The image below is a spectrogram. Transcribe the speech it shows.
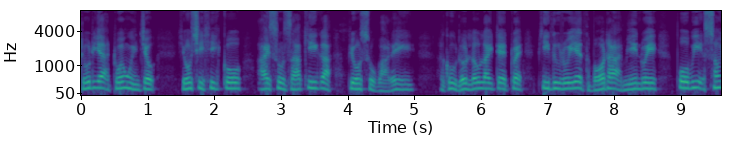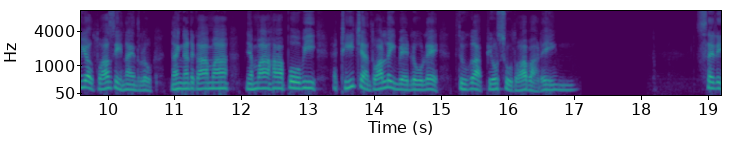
ဒုတိယအတွင်းဝင်ချုပ်ယိုရှိဟီကိုအိုင်ဆိုဇာကီကပြောဆိုပါတယ်အခုလိုလှုပ်လိုက်တဲ့အတွက်ပြည်သူတွေရဲ့သဘောထားအမြင်တွေပိုပြီးအဆုံးရောက်သွားစေနိုင်တယ်လို့နိုင်ငံတကာမှာမြန်မာဟာပိုပြီးအထီးကျန်သွားလိမ့်မယ်လို့လည်းသူကပြောဆိုသွားပါတယ် ဆယ်လီ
